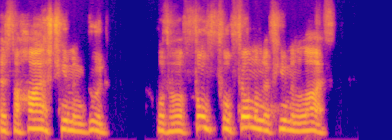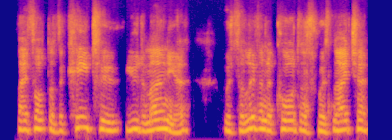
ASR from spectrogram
as the highest human good or the full fulfillment of human life. They thought that the key to eudaimonia was to live in accordance with nature,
